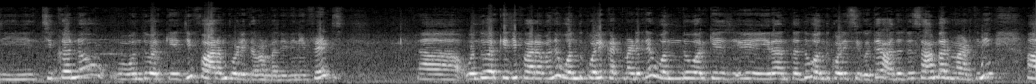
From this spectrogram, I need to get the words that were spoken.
ಜಿ ಚಿಕನ್ನು ಒಂದೂವರೆ ಕೆ ಜಿ ಫಾರಂ ಕೋಳಿ ತಗೊಂಡ್ ಬಂದಿದ್ದೀನಿ ಫ್ರೆಂಡ್ಸ್ ಒಂದೂವರೆ ಕೆ ಜಿ ಫಾರಂ ಅಂದ್ರೆ ಒಂದು ಕೋಳಿ ಕಟ್ ಮಾಡಿದ್ರೆ ಒಂದೂವರೆ ಕೆ ಜಿ ಇರೋಂಥದ್ದು ಒಂದು ಕೋಳಿ ಸಿಗುತ್ತೆ. ಅದ್ರದ್ದು ಸಾಂಬಾರ್ ಮಾಡ್ತೀನಿ. ಆ,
